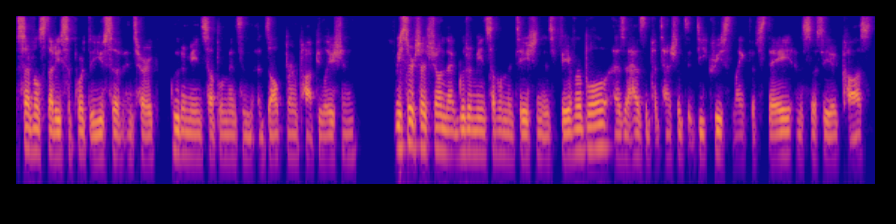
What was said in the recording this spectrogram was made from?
Several studies support the use of enteric glutamine supplements in the adult burn population. Research has shown that glutamine supplementation is favorable as it has the potential to decrease length of stay and associated costs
